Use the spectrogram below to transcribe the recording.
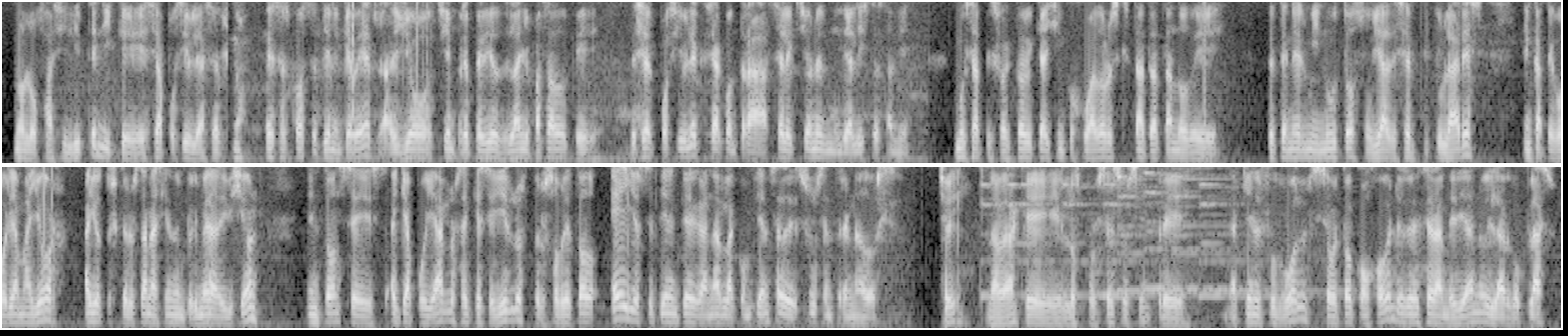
nos lo faciliten y que sea posible hacer. No, esas cosas se tienen que ver. Yo siempre he pedido desde el año pasado que, de ser posible, que sea contra selecciones mundialistas también. Muy satisfactorio que hay cinco jugadores que están tratando de, de tener minutos o ya de ser titulares en categoría mayor. Hay otros que lo están haciendo en primera división entonces hay que apoyarlos, hay que seguirlos, pero sobre todo ellos se tienen que ganar la confianza de sus entrenadores. Sí, la verdad que los procesos siempre aquí en el fútbol, sobre todo con jóvenes, deben ser a mediano y largo plazo.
